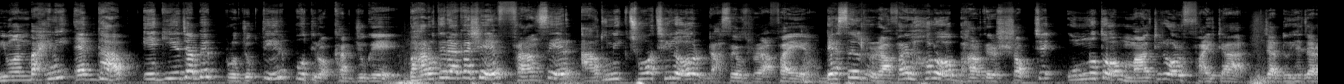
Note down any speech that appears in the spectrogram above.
বিমান বাহিনী এক ধাপ এগিয়ে যাবে প্রযুক্তির প্রতিরক্ষার যুগে। ভারতের আকাশে ফ্রান্সের আধুনিক ছোঁয়া ছিল ডাসেল রাফায়েল ডেসেল রাফায়েল হলো ভারতের সবচেয়ে উন্নত মাল্টিরোল ফাইটার, যা দুই হাজার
